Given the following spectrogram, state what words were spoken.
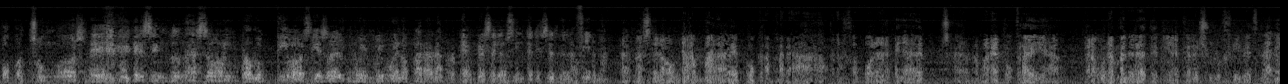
poco chungos, eh, sin duda son productivos y eso es muy, muy bueno para la propia empresa y los intereses de la firma. Además era una mala época para, Japón en aquella época, o sea, era una mala época y de alguna manera tenía que resurgir. Claro,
